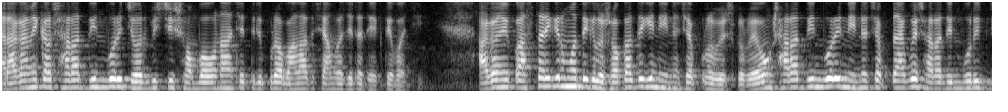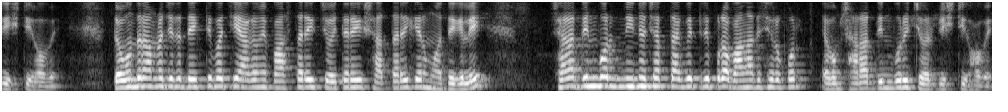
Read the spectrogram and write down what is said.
আর আগামীকাল সারা দিনভরই ঝড় বৃষ্টির সম্ভাবনা আছে, ত্রিপুরা, বাংলাদেশে আমরা যেটা দেখতে পাচ্ছি। আগামী পাঁচ তারিখের মধ্যে গেলে সকাল থেকে নিম্নচাপ প্রবেশ করবে এবং সারা দিনভরই নিম্নচাপ থাকবে, সারা দিনভরই বৃষ্টি হবে। তো বন্ধুরা, আমরা যেটা দেখতে পাচ্ছি, আগামী পাঁচ তারিখ, ছয় তারিখ, সাত তারিখের মধ্যে গেলে সারা দিনভর নিম্নচাপ থাকবে ত্রিপুরা, বাংলাদেশের উপর এবং সারা দিনভরই ঝড় বৃষ্টি হবে।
